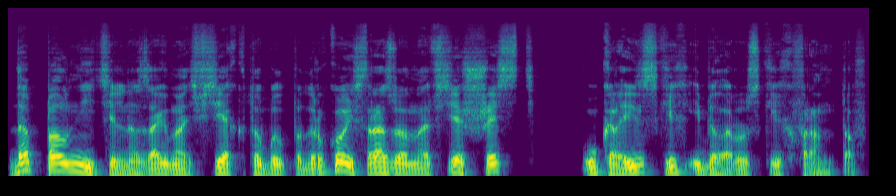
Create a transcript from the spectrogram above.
дополнительно загнать всех, кто был под рукой, сразу на все шесть украинских и белорусских фронтов.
